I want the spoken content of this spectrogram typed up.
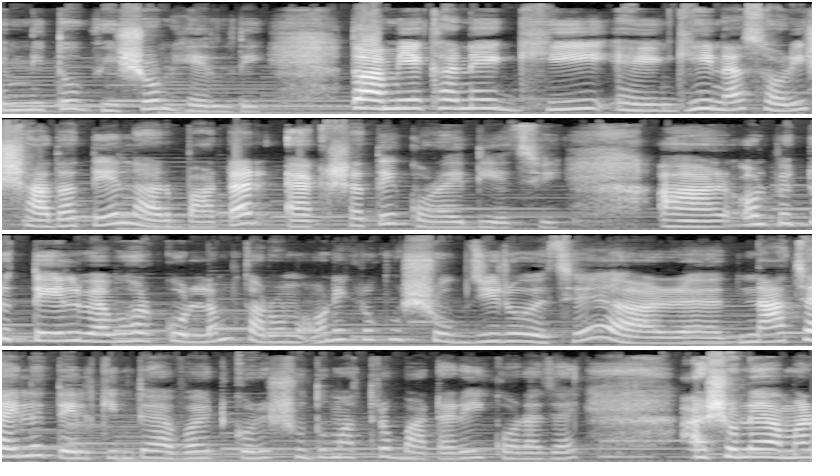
এমনিতেও ভীষণ হেলদি তো আমি এখানে ঘি ঘি না সরি সাদা তেল আর বাটার একসাথে কড়াই দিয়েছি। আর অল্প একটু তেল ব্যবহার করলাম কারণ অনেক রকম সবজি রয়েছে আর না চাইলে তেল কিন্তু অ্যাভয়েড করে শুধুমাত্র বাটারেই করা যায়। আসলে আমার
